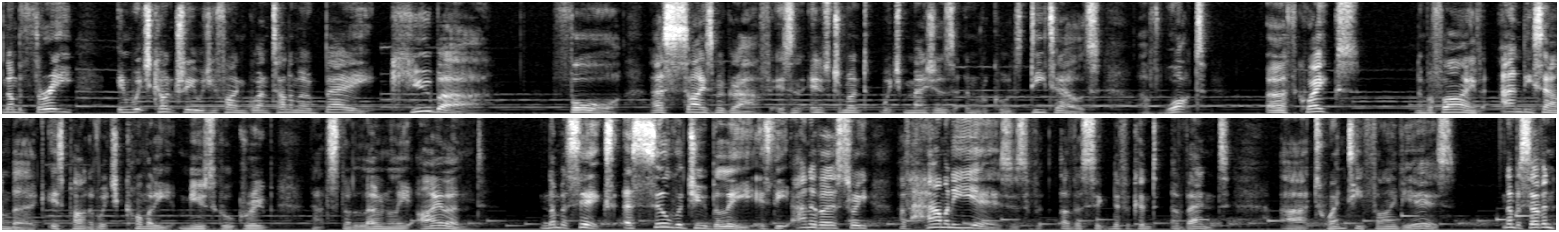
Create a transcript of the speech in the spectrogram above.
Number three, in which country would you find Guantanamo Bay? Cuba. 4. A seismograph is an instrument which measures and records details of what? Earthquakes. Number 5. Andy Samberg is part of which comedy musical group? That's The Lonely Island. Number 6. A Silver Jubilee is the anniversary of how many years of a significant event? Uh, 25 years. Number 7.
